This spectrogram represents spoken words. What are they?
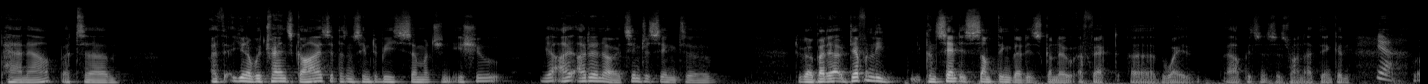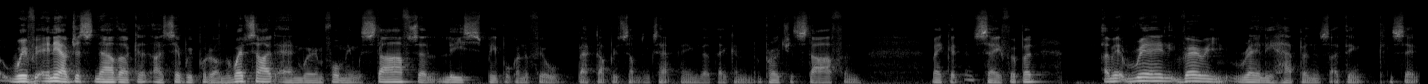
pan out, but. Um, I th- you know, with trans guys, it doesn't seem to be so much an issue. Yeah, I, I don't know. It's interesting to to go, but uh, definitely consent is something that is going to affect uh, the way our business is run. I think, and yeah we've anyhow just now, like I said, we put it on the website and we're informing the staff, so at least people are going to feel backed up if something's happening, that they can approach the staff and make it safer. But I mean, it rarely, very rarely happens. I think consent.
